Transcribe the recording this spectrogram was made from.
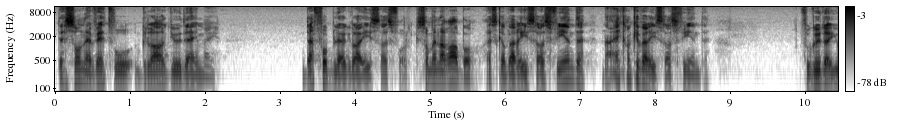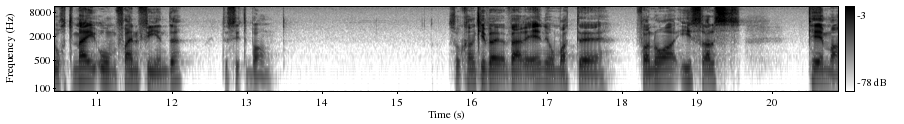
Det er sånn jeg vet hvor glad Gud er i meg. Derfor blir jeg glad i Israels folk. Som en araber. Jeg skal være Israels fiende. Nei, jeg kan ikke være Israels fiende. For Gud har gjort meg om fra en fiende til sitt barn. Så kan ikke vi være enige om at eh, fra nå av Israels tema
